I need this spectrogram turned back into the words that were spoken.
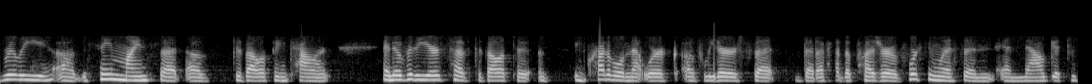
really, uh, the same mindset of developing talent. And over the years have developed an incredible network of leaders that, that I've had the pleasure of working with and, and now get to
